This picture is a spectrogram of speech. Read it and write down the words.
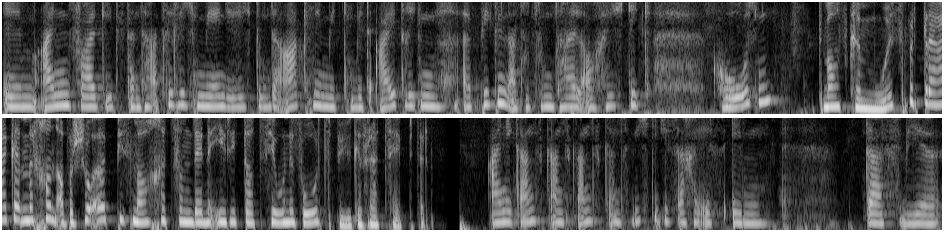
Im einen Fall geht es dann tatsächlich mehr in die Richtung der Akne mit, mit eitrigen äh, Pickeln, also zum Teil auch richtig großen. Die Maske muss man tragen, man kann aber schon etwas machen, um diesen Irritationen vorzubeugen, Frau Zepter. Eine ganz, ganz, ganz, ganz wichtige Sache ist eben, dass wir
